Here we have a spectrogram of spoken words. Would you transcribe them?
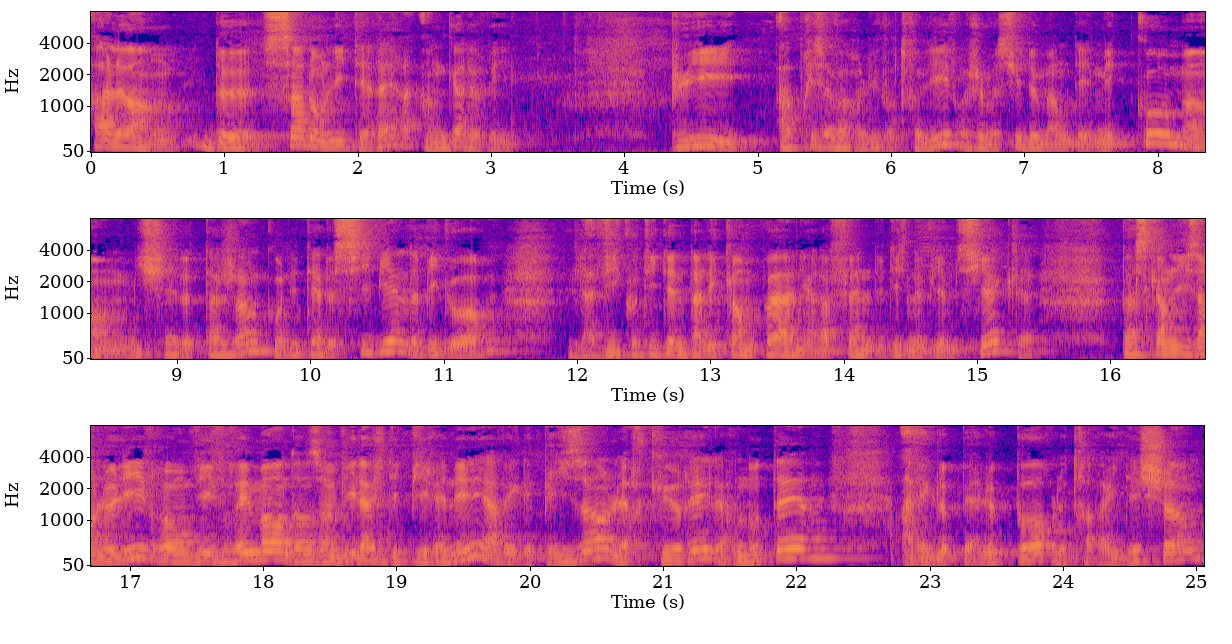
allant de salon littéraire en galerie. Puis, après avoir lu votre livre, je me suis demandé, mais comment Michel Tajan connaît-elle si bien la Bigorre, la vie quotidienne dans les campagnes à la fin du XIXe siècle? Parce qu'en lisant le livre, on vit vraiment dans un village des Pyrénées, avec les paysans, leurs curés, leurs notaires, avec le père, le port, le travail des champs,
